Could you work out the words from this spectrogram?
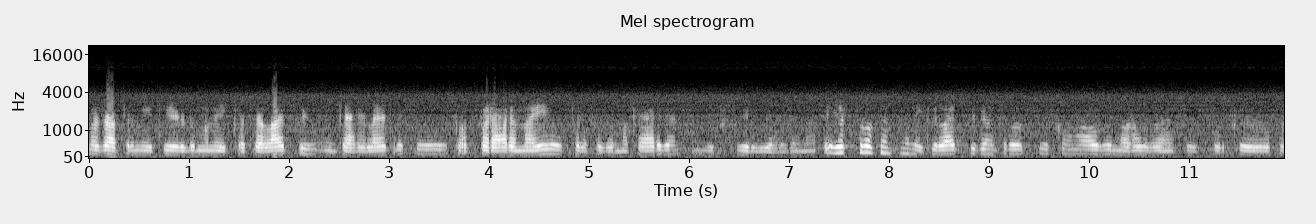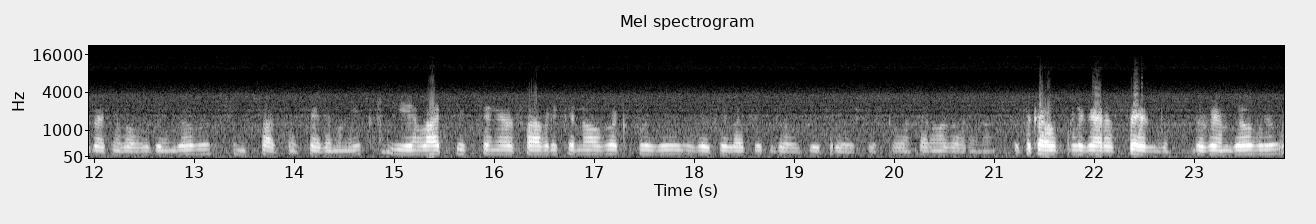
mas a permitir de Munique até Leipzig carro elétrico pode parar a meio para fazer uma carga e prosseguir viagem. É? Este trouxe entre Munique e Leipzig trouxe com alguma relevância porque o projeto envolve o BMW, como se sabe, tem sede em Munique e em Leipzig tem a fábrica nova que produz o veículo elétrico 12 e 3, que lançaram agora. Não é? Isso acaba por ligar a sede da BMW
